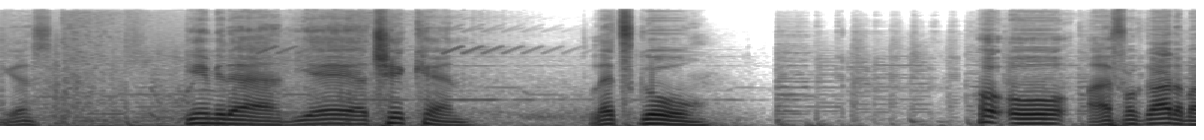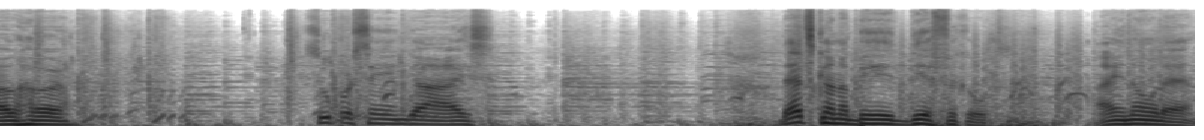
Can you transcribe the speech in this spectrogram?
Yes. Give me that. Yeah, chicken. Let's go. Uh-oh. I forgot about her. Super Saiyan, guys. That's gonna be difficult. I know that.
